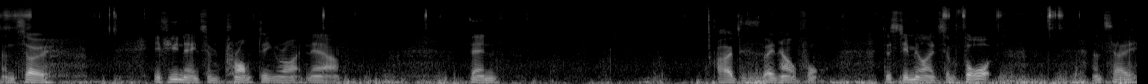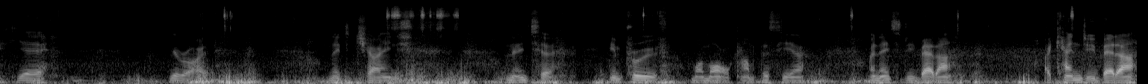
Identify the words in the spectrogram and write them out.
And so, if you need some prompting right now, then I hope this has been helpful to stimulate some thought and say, yeah, you're right. I need to change. I need to improve my moral compass here. I need to do better. I can do better.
